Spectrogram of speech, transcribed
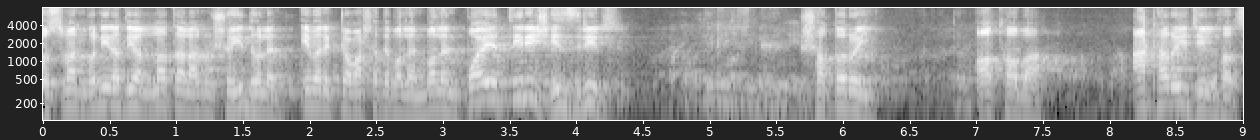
ওসমান গনি রাদি আল্লাহ তালু শহীদ হলেন। এবার একটু আমার সাথে বলেন বলেন, পঁয়ত্রিশ হিজড়ির সতেরোই অথবা আঠারোই জিলহজ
